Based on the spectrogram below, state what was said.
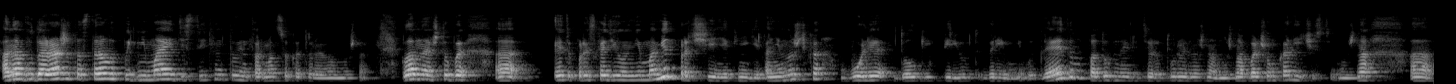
Она будоражит астрал и поднимает действительно ту информацию, которая вам нужна. Главное, чтобы э, это происходило не в момент прочтения книги, а немножечко более долгий период времени. Вот для этого подобная литература и нужна, нужна в большом количестве, нужна э,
